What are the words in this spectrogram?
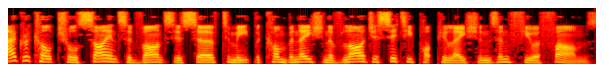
Agricultural science advances served to meet the combination of larger city populations and fewer farms.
